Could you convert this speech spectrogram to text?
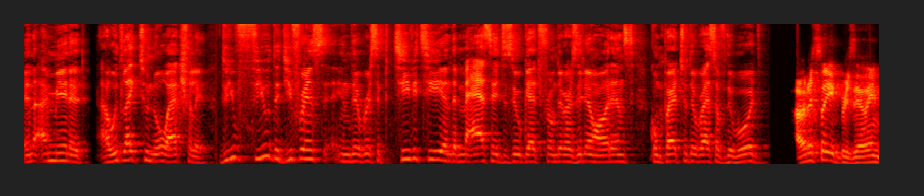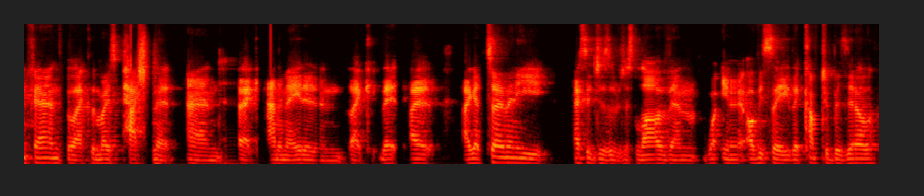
and i mean it. I would like to know actually do you feel the difference in the receptivity and the messages you get from the brazilian audience compared to the rest of the world? Honestly brazilian fans are like the most passionate and like animated and like they i i get so many messages of just love and what you know obviously they come to brazil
